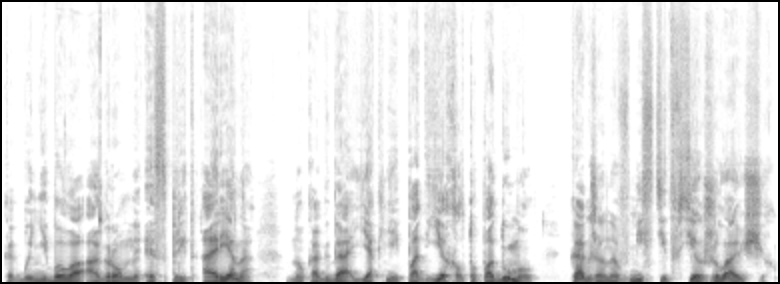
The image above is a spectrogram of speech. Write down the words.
Как бы ни была огромная Эсприт-арена, но когда я к ней подъехал, то подумал, как же она вместит всех желающих.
